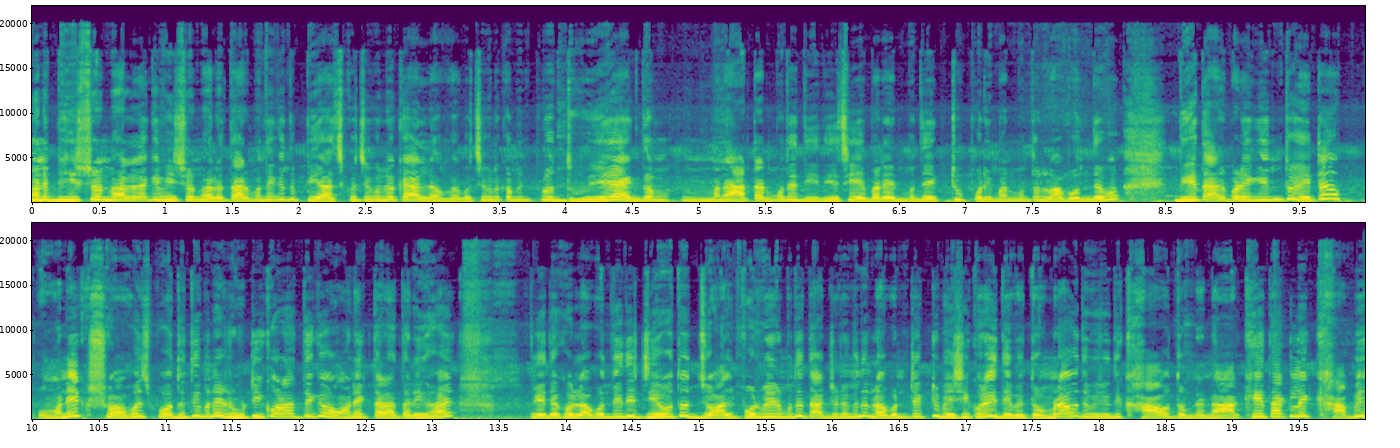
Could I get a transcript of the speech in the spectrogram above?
মানে ভীষণ ভালো লাগে, ভীষণ ভালো। তার মধ্যে কিন্তু পেঁয়াজ কুচিগুলোকে আর লঙ্কা কুচিগুলোকে আমি পুরো ধুয়ে একদম মানে আটার মধ্যে দিয়ে দিয়েছি। এবার এর মধ্যে একটু পরিমাণ মতো লবণ দেবো। দিয়ে তারপরে কিন্তু এটা অনেক সহজ পদ্ধতি মানে রুটি করার থেকে অনেক তাড়াতাড়ি হয়। এই দেখো, লবণ দিদি যেহেতু জল পড়বে এর মধ্যে, তার জন্য কিন্তু লবণটা একটু বেশি করেই দেবে। তোমরাও দেবে, যদি খাও তোমরা। না খেয়ে থাকলে খাবে,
